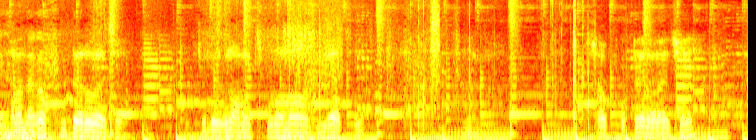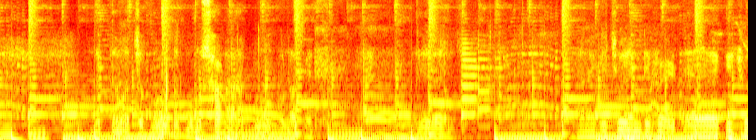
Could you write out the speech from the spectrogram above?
এখানে দেখো ফুটে রয়েছে। চুলে এগুলো অনেক পুরোনো ইয়ে আছে। সব ফুটে রয়েছে। দেখতে পাচ্ছ পুরোটা, পুরো সারা পুরো গোলাপের এখানে কিছু কিছু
